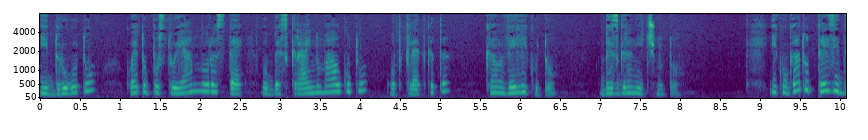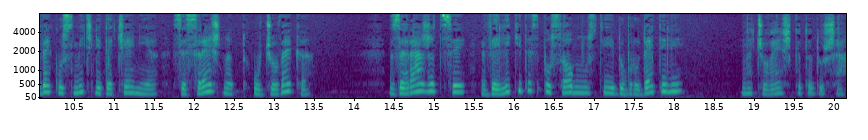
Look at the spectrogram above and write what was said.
и другото, което постоянно расте от безкрайно малкото, от клетката, към великото, безграничното. И когато тези две космични течения се срещнат у човека, заражат се великите способности и добродетели на човешката душа.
